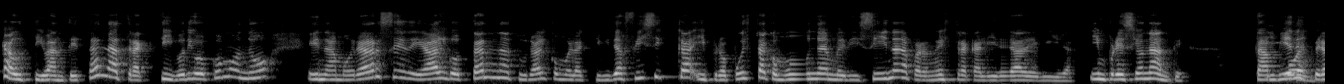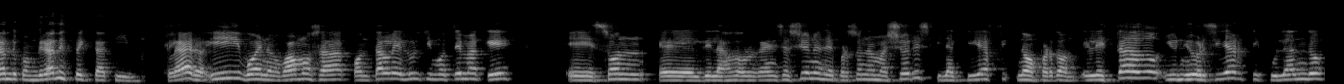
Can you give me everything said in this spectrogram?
cautivante, tan atractivo. Digo, ¿cómo no enamorarse de algo tan natural como la actividad física y propuesta como una medicina para nuestra calidad de vida? Impresionante. También esperando con gran expectativa. Claro, y bueno, vamos a contarle el último tema que eh, son eh, el de las organizaciones de personas mayores y la actividad, no, perdón, el Estado y universidad articulando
